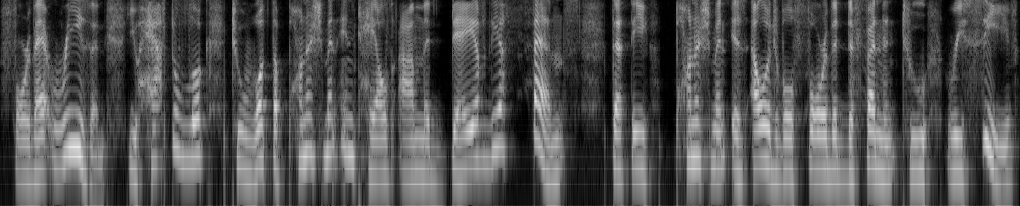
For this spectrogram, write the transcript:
For that reason, you have to look to what the punishment entails on the day of the offense that the punishment is eligible for the defendant to receive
